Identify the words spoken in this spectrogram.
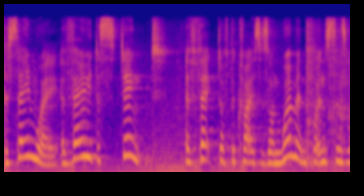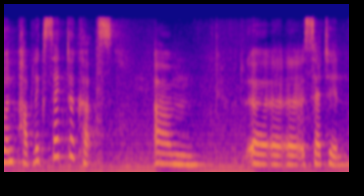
The same way, a very distinct effect of the crisis on women, for instance, when public sector cuts um, uh, uh, uh set in,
